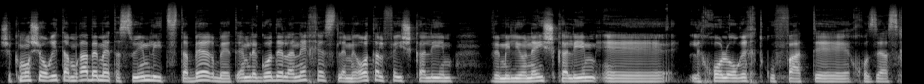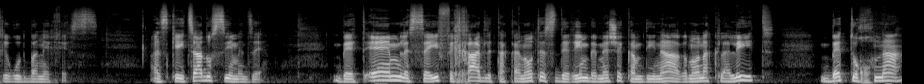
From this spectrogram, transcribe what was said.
שכמו שאורית אמרה באמת, עשויים להצטבר בהתאם לגודל הנכס למאות אלפי שקלים ומיליוני שקלים אה, לכל אורך תקופת אה, חוזה השכירות בנכס. אז כיצד עושים את זה? בהתאם לסעיף 1 לתקנות הסדרים במשק המדינה ארנונה כללית, בית תוכנה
